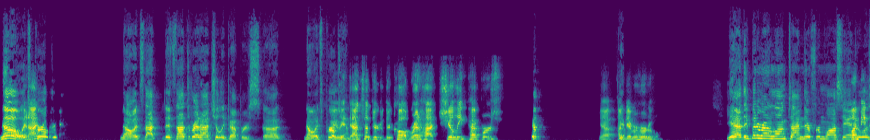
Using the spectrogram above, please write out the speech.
No, it's and Pearl Jam. No, it's not. It's not the Red Hot Chili Peppers. Uh, no, it's Pearl wait, Jam. that's what they're they're called. Red Hot Chili Peppers. Yep. Yeah, I've yep. never heard of them. Yeah, they've been around a long time. They're from Los Angeles. Well, I mean,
